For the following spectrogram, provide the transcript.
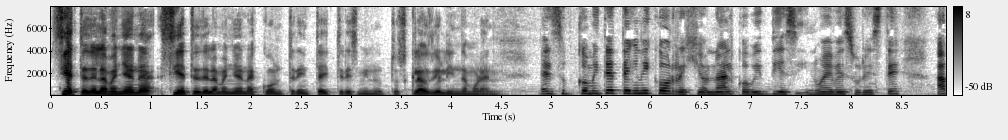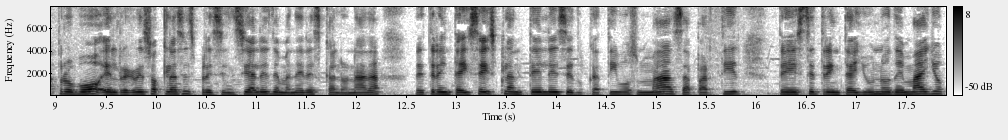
7 de la mañana, 7 de la mañana con 33 minutos. Claudio Linda Morán. El Subcomité Técnico Regional COVID-19 Sureste aprobó el regreso a clases presenciales de manera escalonada de 36 planteles educativos más a partir de este 31 de mayo.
